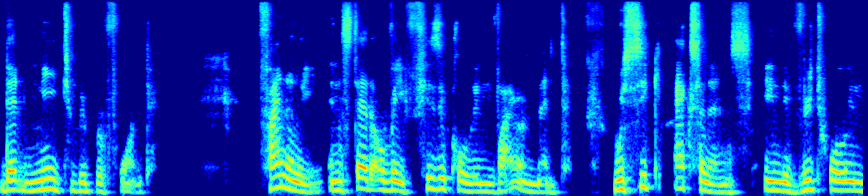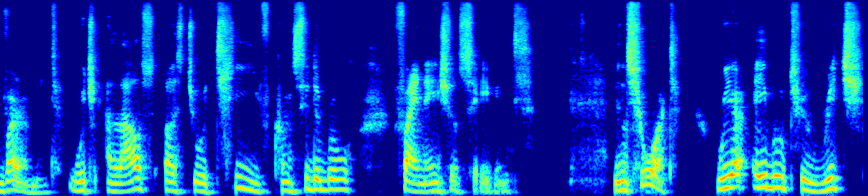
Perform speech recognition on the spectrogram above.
that need to be performed. Finally, instead of a physical environment, we seek excellence in the virtual environment, which allows us to achieve considerable financial savings. In short, we are able to reach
